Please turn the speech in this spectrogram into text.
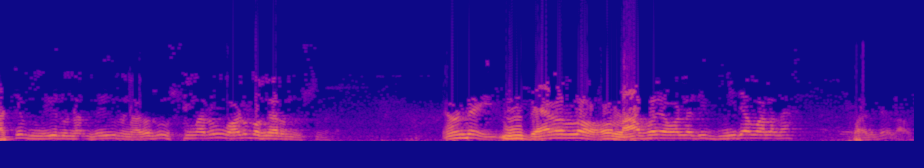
అంటే మీరు మీరు నగ చూస్తున్నారు వాడు బంగారం చూస్తున్నాడు ఏమంటే ఈ బేరంలో లాభం ఎవళ్ళది? మీదే వాళ్ళదా? వాడిదే లాభం.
